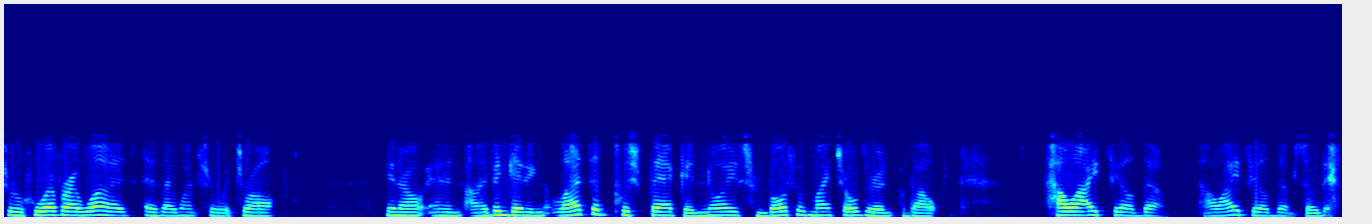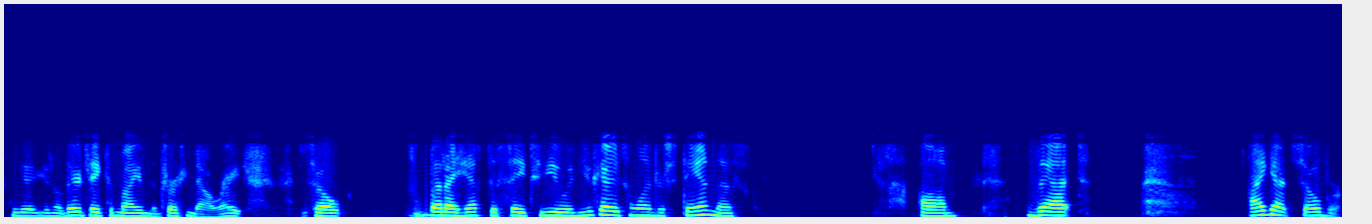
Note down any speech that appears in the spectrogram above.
through whoever I was as I went through withdrawal. You know, and I've been getting lots of pushback and noise from both of my children about how I failed them, how I failed them. So they're, they're you know they're taking my inventory now, right? So, but I have to say to you, and you guys will understand this, um, that I got sober.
